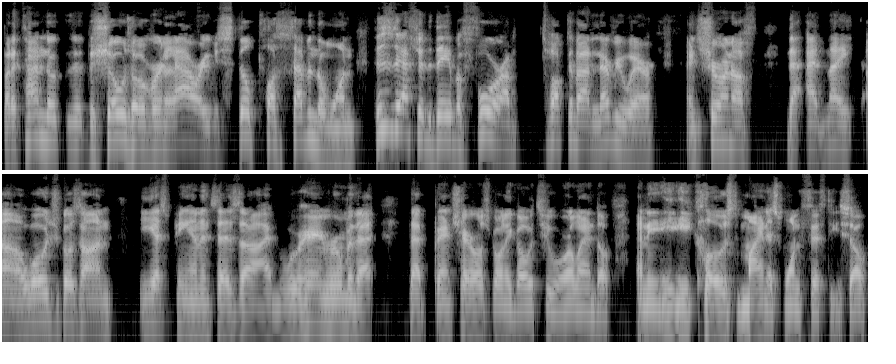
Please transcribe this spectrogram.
by the time the, the, the show is over in an hour, he was still plus seven to one. This is after the day before. I've talked about it everywhere, and sure enough, that at night, uh, Woj goes on ESPN and says uh, we're hearing rumor that that Banchero is going to go to Orlando, and he, he closed minus 150. So,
